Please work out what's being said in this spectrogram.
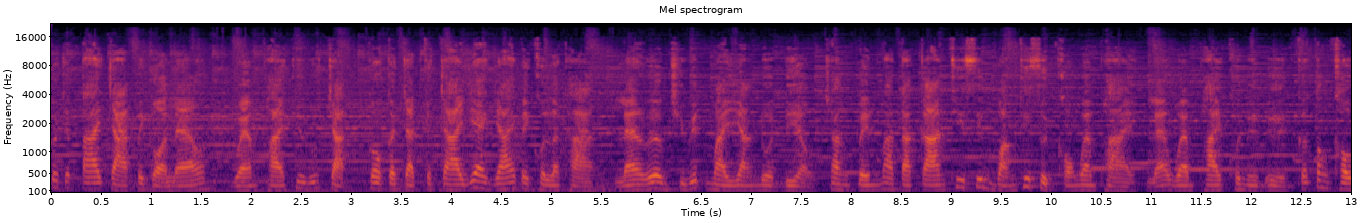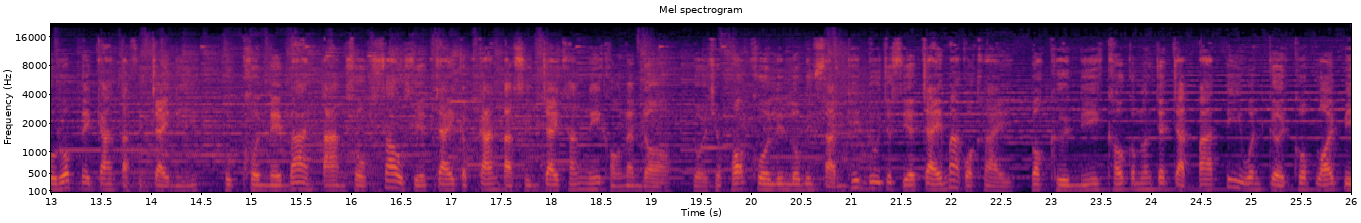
ก็จะตายจากไปก่อนแล้ว แวมไพร์ที่รู้จักก็กระจัดกระจายแยกย้ายไปคนละทาง และเริ่มชีวิตใหม่อย่างโดดเดี่ยว ช่างเป็นมาตรการที่สิ้นหวังที่สุดของแวมไพร์และแวมไพร์คนอื่นๆ ก็ต้องเคารพในการตัดสินใจนี้ ทุกคนในบ้านต่างโศกเศร้าเสียใจกับการตัดสินใจครั้งนี้ของนันดอร์ โดยเฉพาะโคลินโรบินสันที่ดูจะเสียใจมากกว่าใคร เพราะคืนนี้เขากำลังจะจัดปาร์ตี้วันเกิดครบร้อยปี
